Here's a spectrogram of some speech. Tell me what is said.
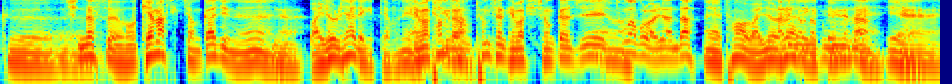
그 신났어요. 개막식 전까지는 네. 완료를 해야 되기 때문에 개막식이랑 평창 평창, 개막식 전까지 네, 통합을 완료한다. 네, 통합 완료를 해야 되기 때문에. 예. 예.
